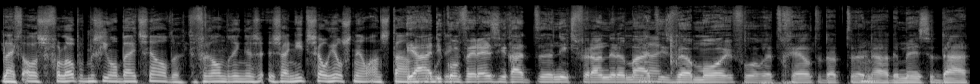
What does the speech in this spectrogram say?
blijft alles voorlopig misschien wel bij hetzelfde. De veranderingen zijn niet zo heel snel aanstaande. Ja, die conferentie gaat eh, niks veranderen... maar Nee. het is wel mooi voor het geld dat eh, naar de mensen daar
